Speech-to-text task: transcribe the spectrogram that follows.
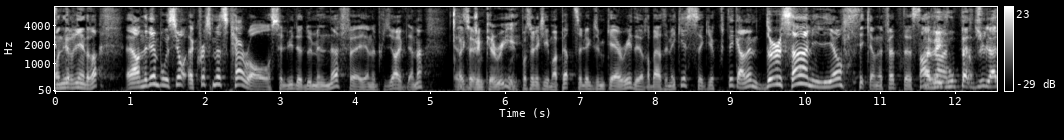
On y reviendra. Euh, en neuvième position, A Christmas Carol, celui de 2009. Euh, il y en a plusieurs, évidemment. Avec Jim Carrey. Pas celui avec les mopettes, celui avec Jim Carrey de Robert Zemeckis, qui a coûté quand même 200 millions et qui en a fait euh, 130 Avez-vous perdu la euh,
